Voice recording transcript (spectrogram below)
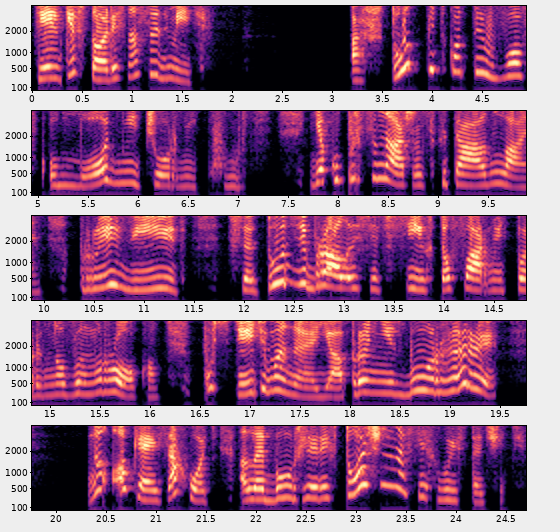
тільки в сторіс нас ведмідь. Аж тут підкотив вовк у модній чорній курці, як у персонажа з GTA Online. Привіт! Це тут зібралися всі, хто фармить перед Новим роком. Пустіть мене, я приніс бургери. Ну, окей, заходь, але бургерів точно на всіх вистачить.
